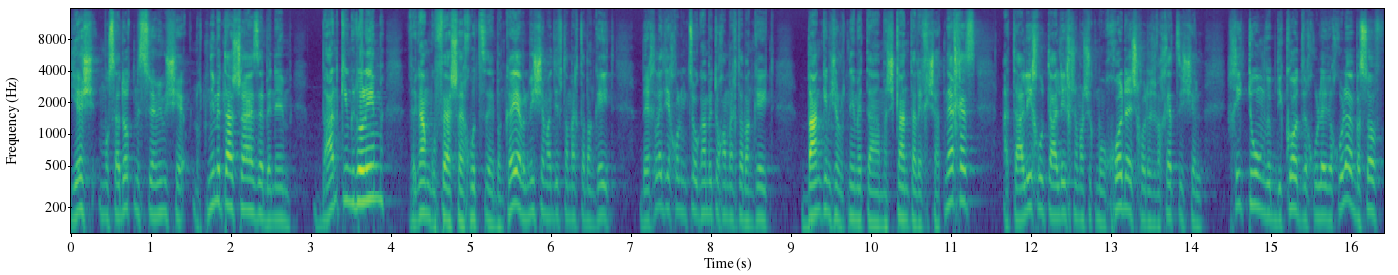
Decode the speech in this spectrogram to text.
יש מוסדות מסוימים שנותנים את האשראי הזה, ביניהם בנקים גדולים וגם גופי אשראי חוץ בנקאי, אבל מי שמעדיף את המערכת הבנקאית, בהחלט יכול למצוא גם בתוך המערכת הבנקאית בנקים שנותנים את המשכנתה לרכישת נכס. התהליך הוא תהליך של משהו כמו חודש, חודש וחצי של חיתום ובדיקות וכולי וכולי, ובסוף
